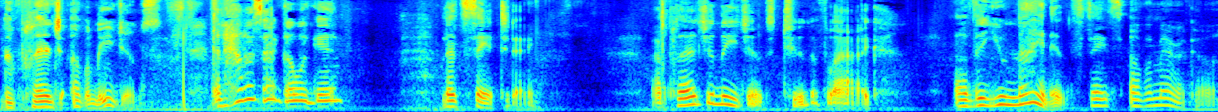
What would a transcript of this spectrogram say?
the Pledge of Allegiance. And how does that go again? Let's say it today. I pledge allegiance to the flag of the United States of America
